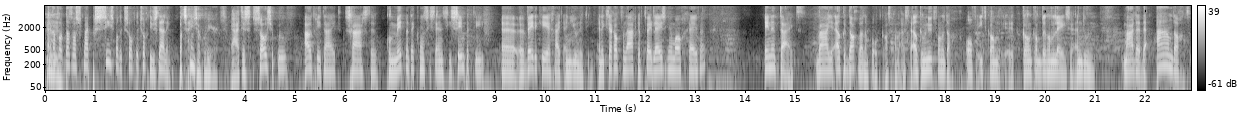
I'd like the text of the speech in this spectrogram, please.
En dat, wa- dat was voor mij precies wat ik zocht. Ik zocht die versnelling. Wat zijn ze ook alweer? Ja, het is social proof, autoriteit, schaarste, commitment en consistentie, sympathie, eh, wederkerigheid en unity. En ik zeg ook vandaag, ik heb twee lezingen mogen geven. In een tijd waar je elke dag wel een podcast kan luisteren, elke minuut van de dag. Of iets kan, eh, kan, kan, kan lezen en doen. Maar de, de aandacht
